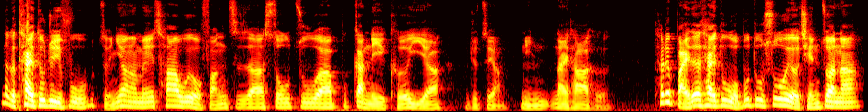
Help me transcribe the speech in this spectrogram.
那个态度就一副怎样啊？没差，我有房子啊，收租啊，不干了也可以啊，我就这样，你奈他何？他就摆这态度，我不读书，我有钱赚啊，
